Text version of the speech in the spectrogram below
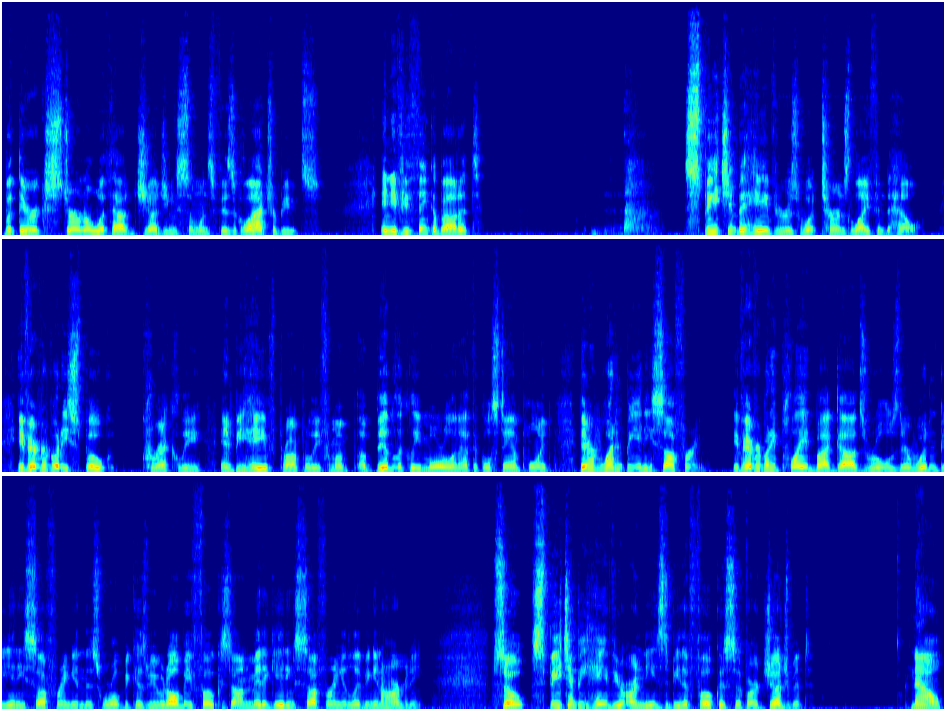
but they're external without judging someone's physical attributes. And if you think about it, speech and behavior is what turns life into hell. If everybody spoke correctly and behaved properly from a, a, biblically moral and ethical standpoint, there wouldn't be any suffering. If everybody played by God's rules, there wouldn't be any suffering in this world because we would all be focused on mitigating suffering and living in harmony. So, speech and behavior are needs to be the focus of our judgment. Now,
